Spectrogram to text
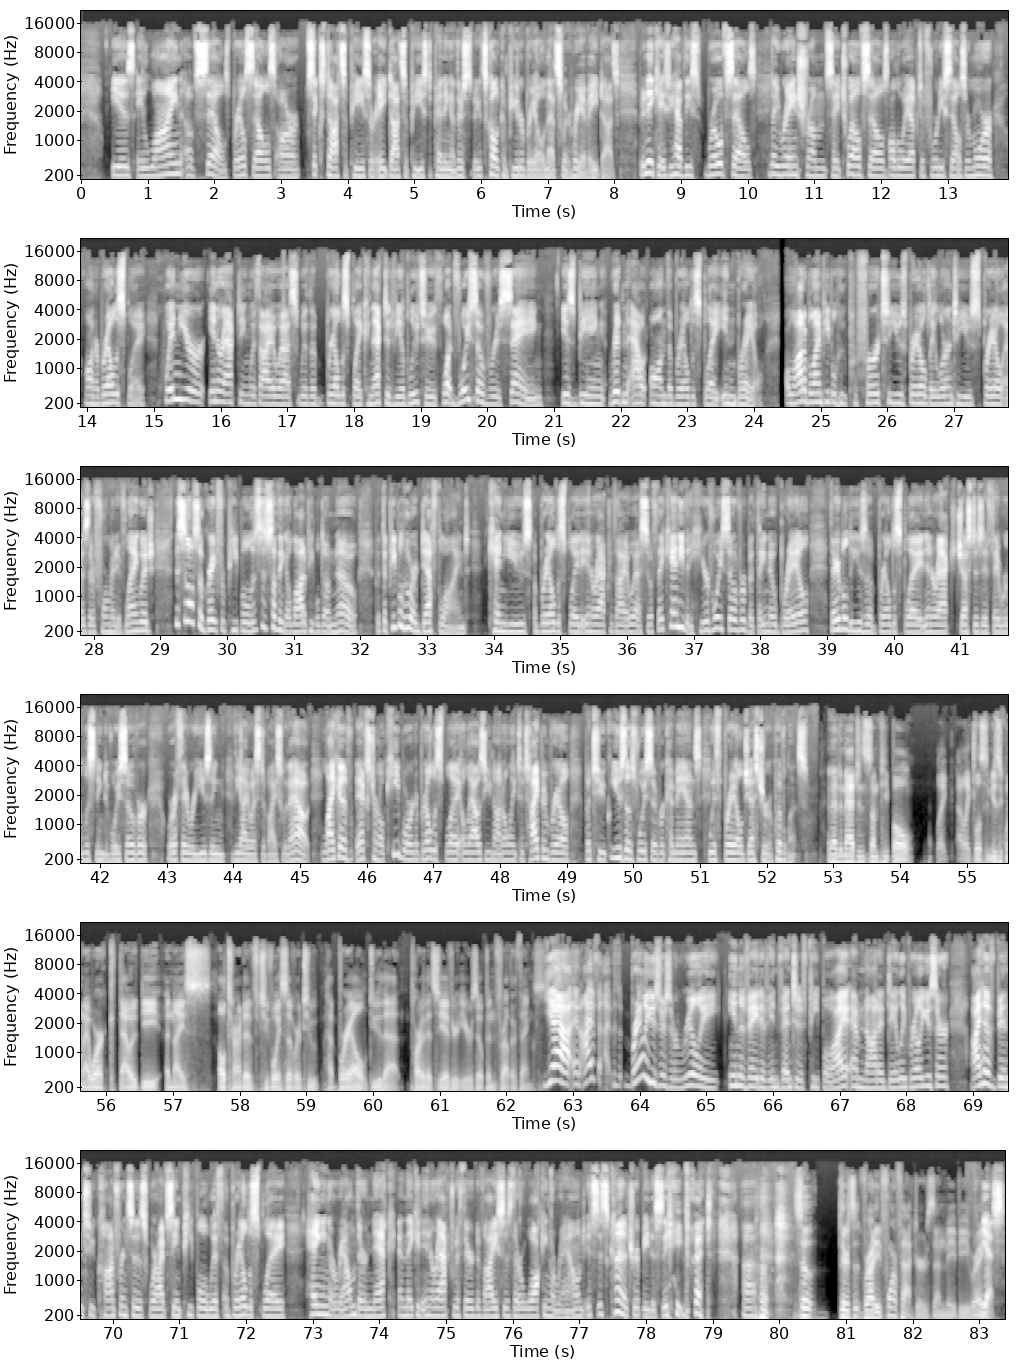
is a line of cells. Braille cells are six dots a piece or eight dots a piece, depending on. There's, it's called computer Braille, and that's where you have eight dots. But in any case, you have these row of cells. They range from say 12 cells all the way up to 40 cells or more on a Braille display. When you're interacting with iOS with a Braille display connected via Bluetooth, what VoiceOver is saying is being written out on the Braille display in Braille. A lot of blind people who prefer to use Braille, they learn to use Braille as their formative language. This is also great for people, this is something a lot of people don't know, but the people who are deafblind can use a Braille display to interact with iOS. So if they can't even hear VoiceOver, but they know Braille, they're able to use a Braille display and interact just as if they were listening to VoiceOver or if they were using the iOS device without. Like an external keyboard, a Braille display allows you not only to type in Braille, but to use those VoiceOver commands with Braille gesture equivalents. And I'd imagine some people like I like to listen to music when I work. That would be a nice alternative to voiceover to have Braille do that part of it, so you have your ears open for other things. Yeah, and I've Braille users are really innovative, inventive people. I am not a daily Braille user. I have been to conferences where I've seen people with a Braille display hanging around their neck, and they can interact with their device as they're walking around. It's it's kind of trippy to see, but uh, so there's a variety of form factors, then maybe right? Yes.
